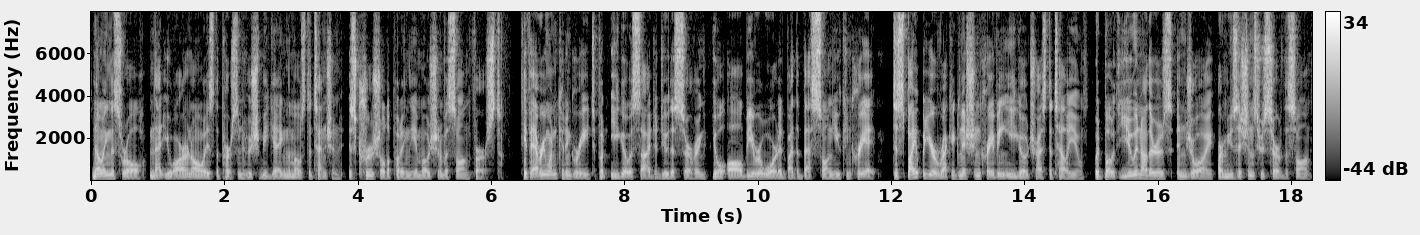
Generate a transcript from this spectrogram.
Knowing this role and that you aren't always the person who should be getting the most attention is crucial to putting the emotion of a song first. If everyone can agree to put ego aside to do this serving, you'll all be rewarded by the best song you can create. Despite what your recognition craving ego tries to tell you, what both you and others enjoy are musicians who serve the song.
